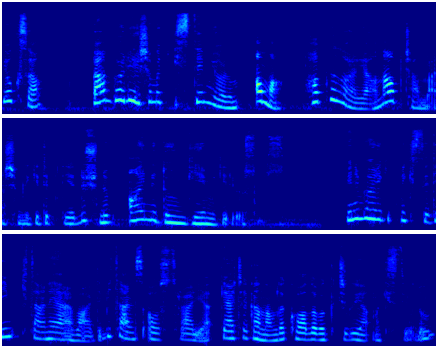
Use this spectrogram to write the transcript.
Yoksa ben böyle yaşamak istemiyorum ama haklılar ya ne yapacağım ben şimdi gidip diye düşünüp aynı döngüye mi giriyorsunuz? Benim böyle gitmek istediğim iki tane yer vardı. Bir tanesi Avustralya. Gerçek anlamda koala bakıcılığı yapmak istiyordum.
